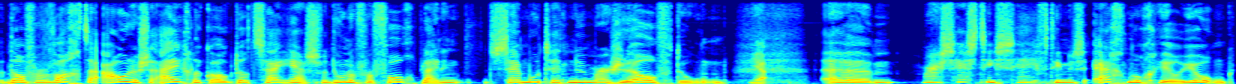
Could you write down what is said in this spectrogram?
dan verwachten ouders eigenlijk ook dat zij, ja, ze doen een vervolgopleiding, zij moeten het nu maar zelf doen. Ja. Ehm, maar 16, 17 is echt nog heel jong.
